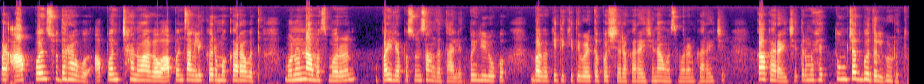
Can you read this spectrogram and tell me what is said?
पण आपण सुधारावं आपण छान वागावं आपण चांगले कर्म करावत म्हणून नामस्मरण पहिल्यापासून सांगत आलेत. पहिली लोक बघा किती किती वेळ तपश्चर्या करायचे नामस्मरण करायचे. का करायचे? तर मग हे तुमच्यात बदल घडतो.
